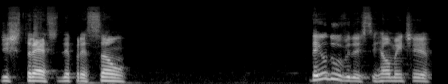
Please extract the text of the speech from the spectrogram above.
de estresse, de depressão? Tenho dúvidas se realmente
